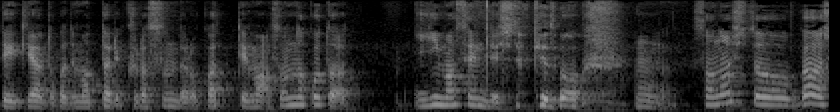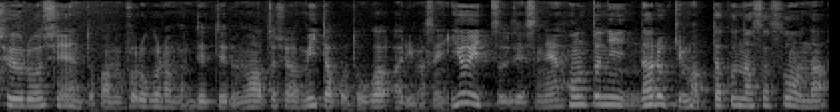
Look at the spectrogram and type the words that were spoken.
デイケアとかでまったり暮らすんだろうかってまあそんなことは言いませんでしたけど、うん、その人が就労支援とかのプログラムに出てるのは私は見たことがありません。唯一ですね。本当になる気全くなさそうな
